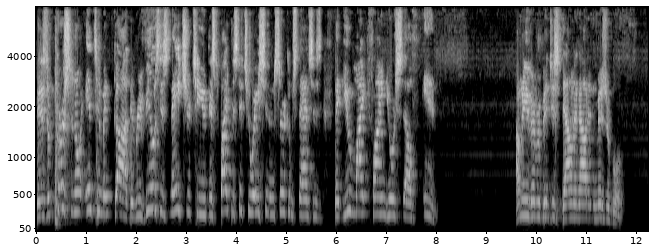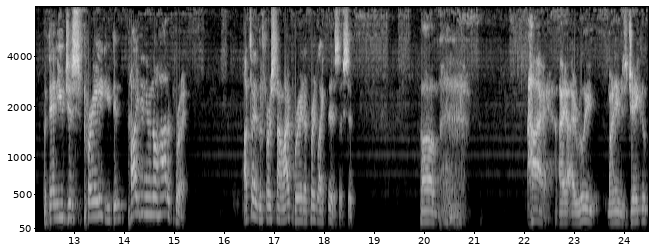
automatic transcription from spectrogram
that is a personal, intimate God that reveals his nature to you despite the situation and circumstances that you might find yourself in. How many of you have ever been just down and out and miserable? But then you just prayed, you didn't probably didn't even know how to pray. I'll tell you the first time I prayed, I prayed like this. I said, um, hi, I, I really my name is Jacob,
